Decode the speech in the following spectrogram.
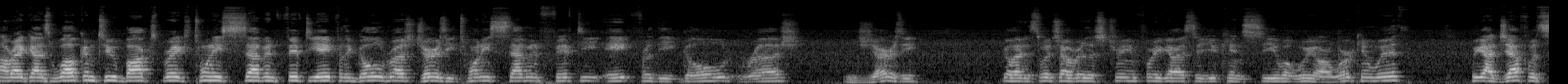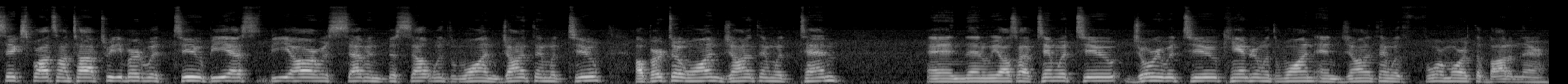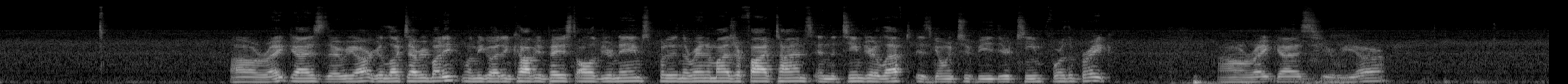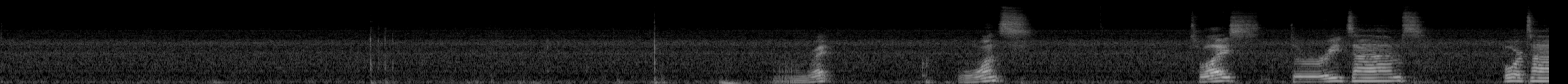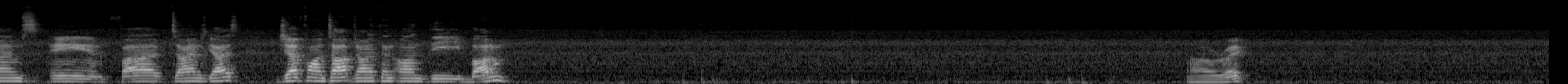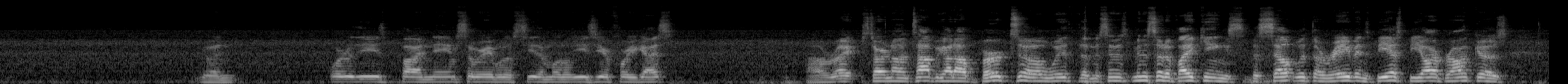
All right, guys, welcome to Box Breaks 2758 for the Gold Rush jersey. 2758 for the Gold Rush jersey. Go ahead and switch over to the stream for you guys so you can see what we are working with. We got Jeff with six spots on top, Tweety Bird with two, BSBR with seven, Baselt with one, Jonathan with two, Alberto one, Jonathan with ten, and then we also have Tim with two, Jory with two, Candron with one, and Jonathan with four more at the bottom there. All right, guys, there we are. Good luck to everybody. Let me go ahead and copy and paste all of your names, put it in the randomizer five times, and the team to your left is going to be your team for the break. All right, guys, here we are. All right. Once, twice, three times, four times, and five times, guys. Jeff on top, Jonathan on the bottom. All right. Go ahead and order these by name so we're able to see them a little easier for you guys. All right, starting on top, we got Alberto with the Minnesota Vikings, Baselt with the Ravens, BSBR Broncos,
